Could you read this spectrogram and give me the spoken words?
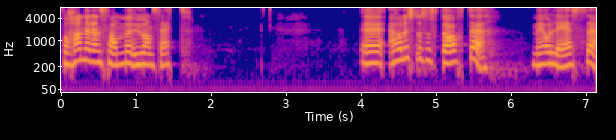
For han er den samme uansett. Eh, jeg har lyst til å starte med å lese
